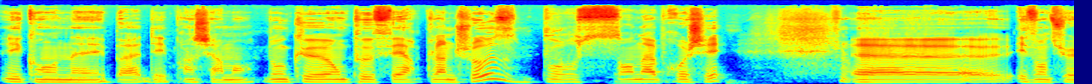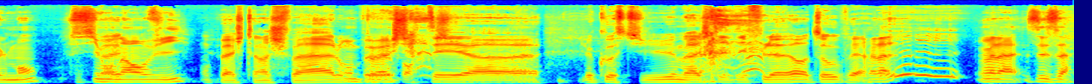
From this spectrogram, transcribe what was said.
et qu'on n'est pas des princes charmants. Donc on peut faire plein de choses pour s'en approcher. Euh, éventuellement, si on a envie. On peut acheter un cheval, on, peut, acheter euh, le costume, acheter des fleurs, tout. Voilà, c'est ça.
